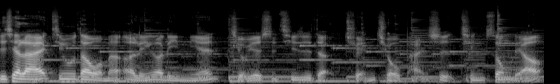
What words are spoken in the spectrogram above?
接下来进入到我们二零二零年九月十七日的全球盘市轻松聊。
